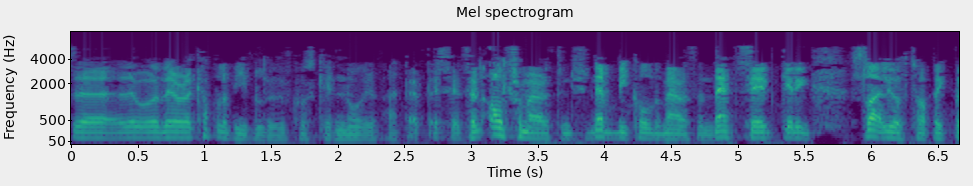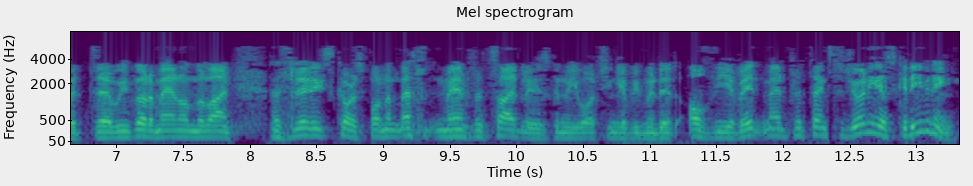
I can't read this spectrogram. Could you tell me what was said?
uh, there, were, there are a couple of people who, of course, get annoyed about that. They say it's an ultra marathon. Should never be called a marathon. That said, getting slightly off topic, but uh, we've got a man on the line, athletics correspondent Manfred Seidler, who's going to be watching every minute of the event. Manfred, thanks for joining us. Good evening.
